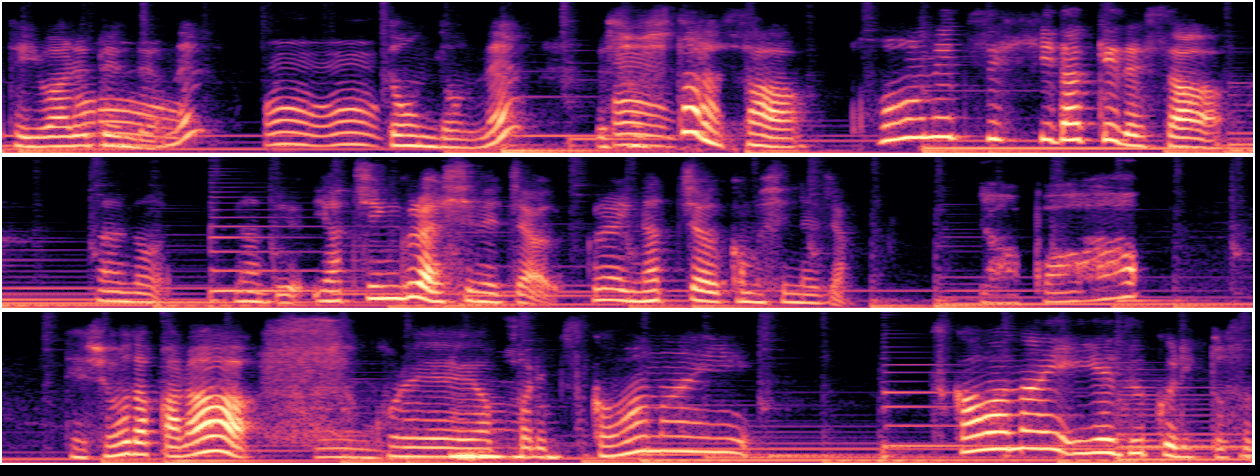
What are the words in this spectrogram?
って言われてんだよね。うんうん。どんどんね。でそしたらさ光熱費だけでさあのなんていう家賃ぐらい占めちゃうぐらいになっちゃうかもしれないじゃん。やばでしょ？だからー。これやっぱり使わない使わない家づくりとさ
